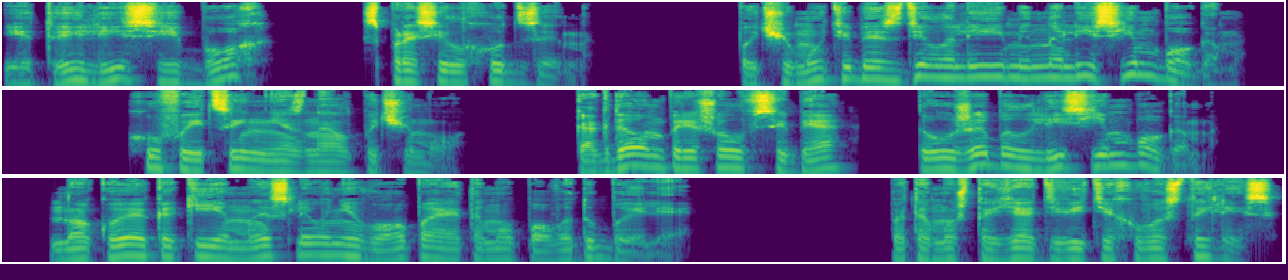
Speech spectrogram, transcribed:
«И ты лисий бог?» – спросил Худзин. «Почему тебя сделали именно лисьим богом?» Хуфэйцинь не знал почему. Когда он пришел в себя, то уже был лисьим богом. Но кое-какие мысли у него по этому поводу были потому что я девятихвостый лис».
